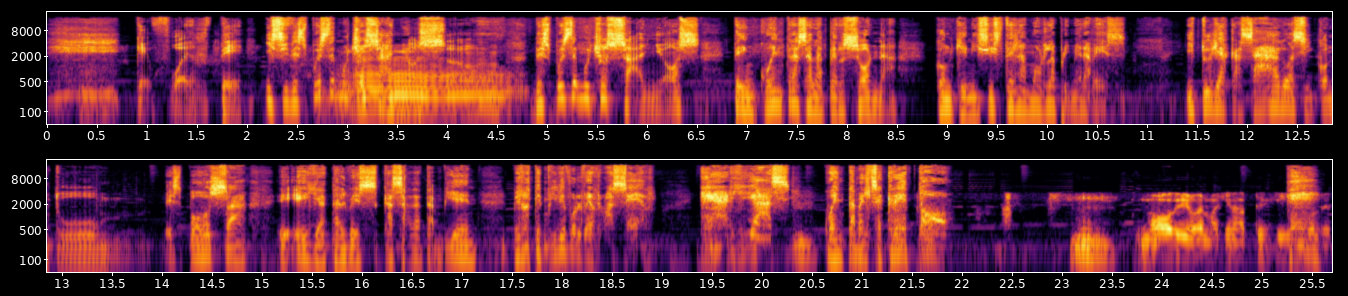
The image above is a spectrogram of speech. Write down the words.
¡Qué fuerte! Y si después de muchos años, oh, después de muchos años, te encuentras a la persona con quien hiciste el amor la primera vez, y tú ya casado así con tu esposa, e- ella tal vez casada también, pero te pide volverlo a hacer, ¿qué harías? Cuéntame el secreto. No, Diva, imagínate. Híjole,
